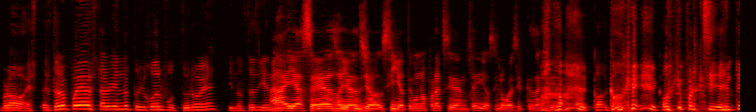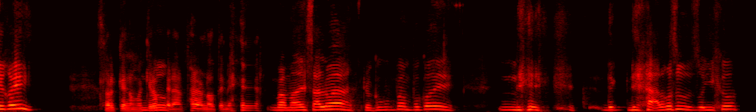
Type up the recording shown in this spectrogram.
Bro, esto lo puede estar viendo tu hijo del futuro, ¿eh? Y no estás viendo. Ah, ya sé, eso. Yo, yo, si yo tengo uno por accidente, yo sí lo voy a decir que es accidente. ¿Cómo, que, ¿Cómo, que, por accidente, güey? Porque no me quiero operar para no tener. Mamá de Salva, creo que ocupa un poco de. de, de, algo su, su hijo.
